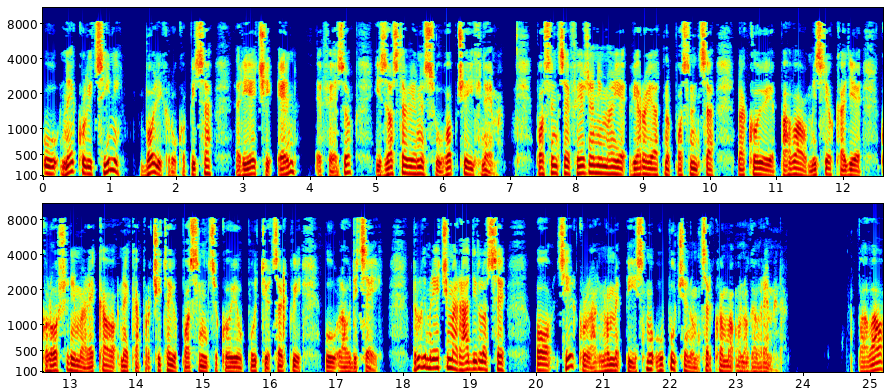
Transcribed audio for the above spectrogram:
U nekolicini boljih rukopisa riječi N, Efezo, izostavljene su, uopće ih nema. Poslanica Efežanima je vjerojatno poslanica na koju je Pavao mislio kad je Kološanima rekao neka pročitaju poslanicu koju je uputio crkvi u Laodiceji. Drugim riječima radilo se o cirkularnom pismu upućenom crkvama onoga vremena. Pavao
